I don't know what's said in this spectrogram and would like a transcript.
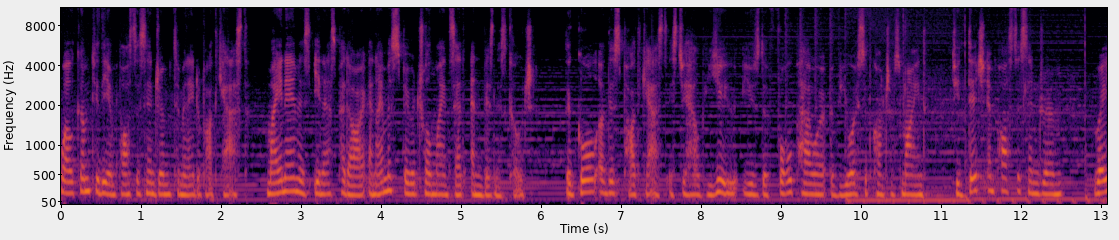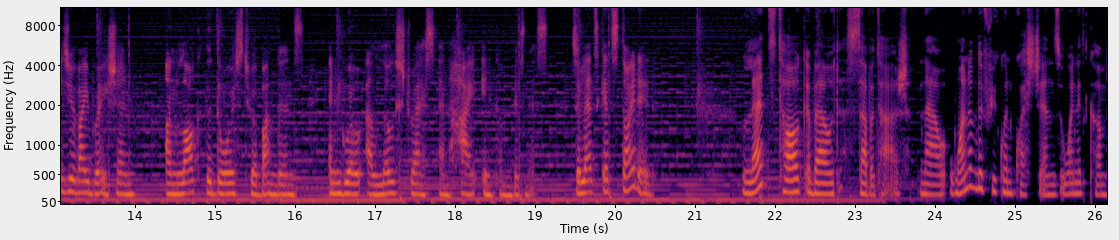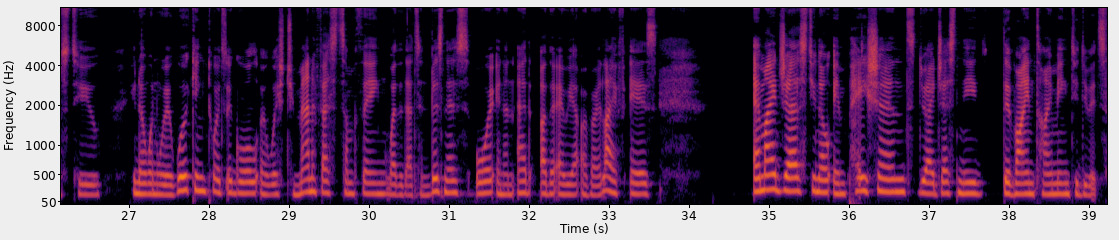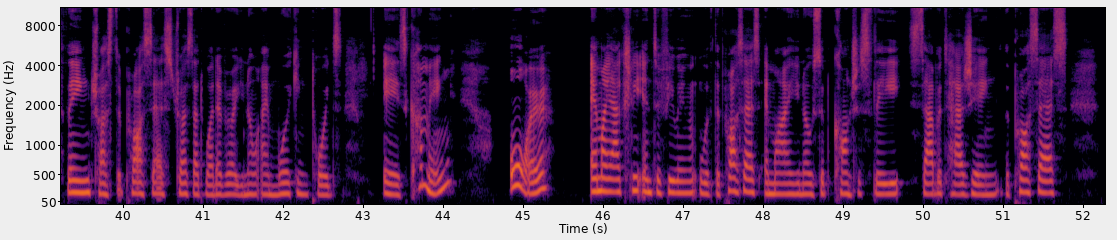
Welcome to the Imposter Syndrome Terminator podcast. My name is Ines Padar, and I'm a spiritual mindset and business coach. The goal of this podcast is to help you use the full power of your subconscious mind to ditch imposter syndrome, raise your vibration, unlock the doors to abundance, and grow a low stress and high income business. So let's get started. Let's talk about sabotage. Now, one of the frequent questions when it comes to you know, when we're working towards a goal or wish to manifest something, whether that's in business or in an ed- other area of our life, is am I just, you know, impatient? Do I just need divine timing to do its thing? Trust the process, trust that whatever, you know, I'm working towards is coming? Or am I actually interfering with the process? Am I, you know, subconsciously sabotaging the process?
